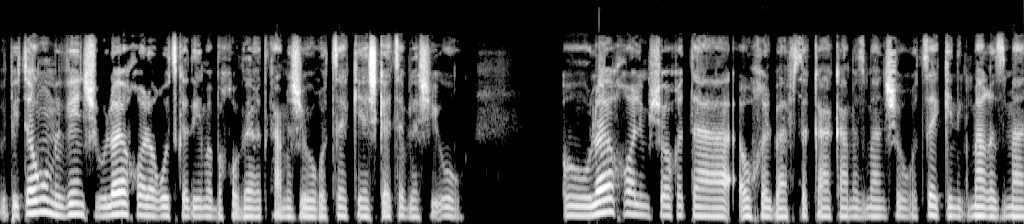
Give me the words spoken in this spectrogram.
ופתאום הוא מבין שהוא לא יכול לרוץ קדימה בחוברת כמה שהוא רוצה כי יש קצב לשיעור. הוא לא יכול למשוך את האוכל בהפסקה כמה זמן שהוא רוצה כי נגמר הזמן.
